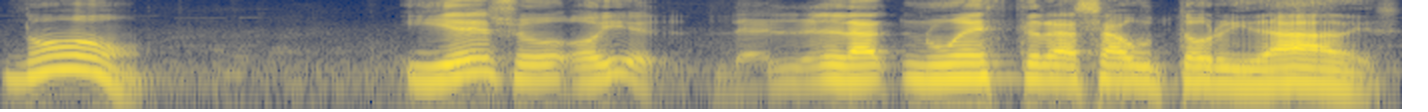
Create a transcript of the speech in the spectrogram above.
No. Y eso, oye, nuestras autoridades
